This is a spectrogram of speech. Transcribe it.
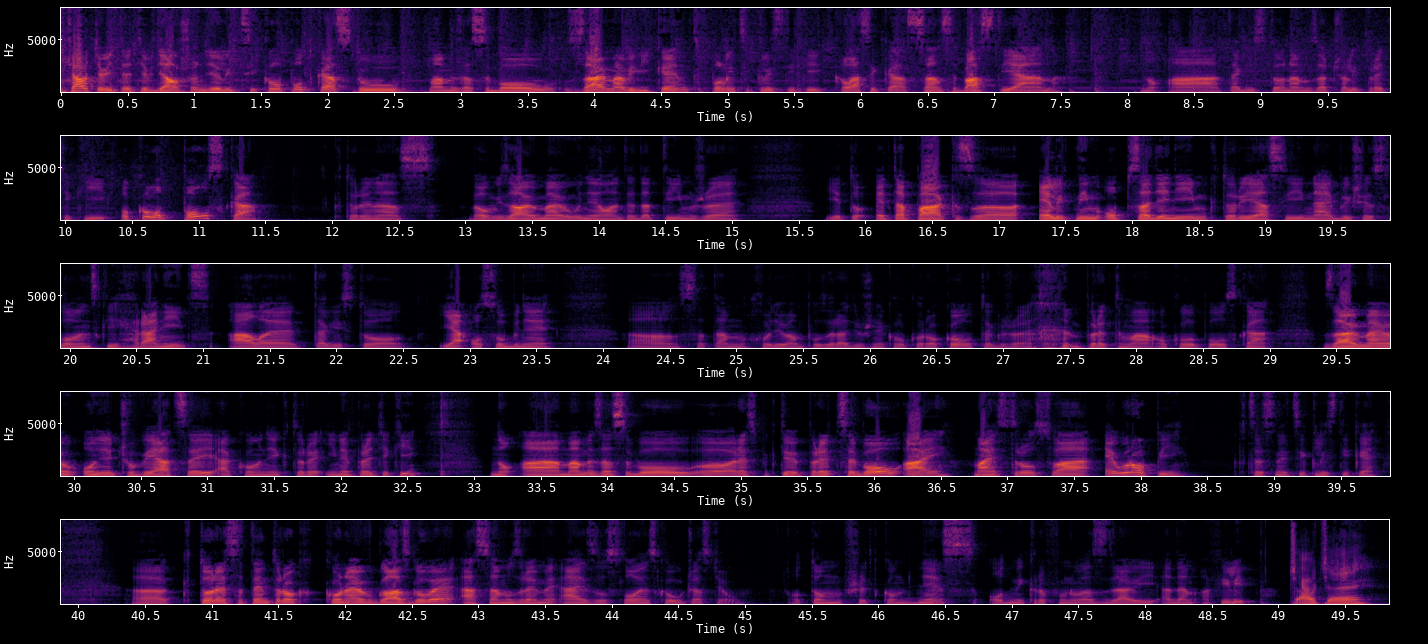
Čaute, vítajte v ďalšom dieli cyklopodcastu. Máme za sebou zaujímavý víkend plný cyklistiky. Klasika San Sebastian. No a takisto nám začali preteky okolo Polska, ktoré nás veľmi zaujímajú, nielen teda tým, že je to etapák s elitným obsadením, ktorý je asi najbližšie slovenských hraníc, ale takisto ja osobne sa tam chodím pozerať už niekoľko rokov, takže preto ma okolo Polska zaujímajú o niečo viacej ako niektoré iné preteky. No a máme za sebou, e, respektíve pred sebou aj majstrovstvá Európy v cestnej cyklistike, e, ktoré sa tento rok konajú v Glasgowe a samozrejme aj so slovenskou účasťou. O tom všetkom dnes. Od mikrofónu vás zdraví Adam a Filip. Čaute.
